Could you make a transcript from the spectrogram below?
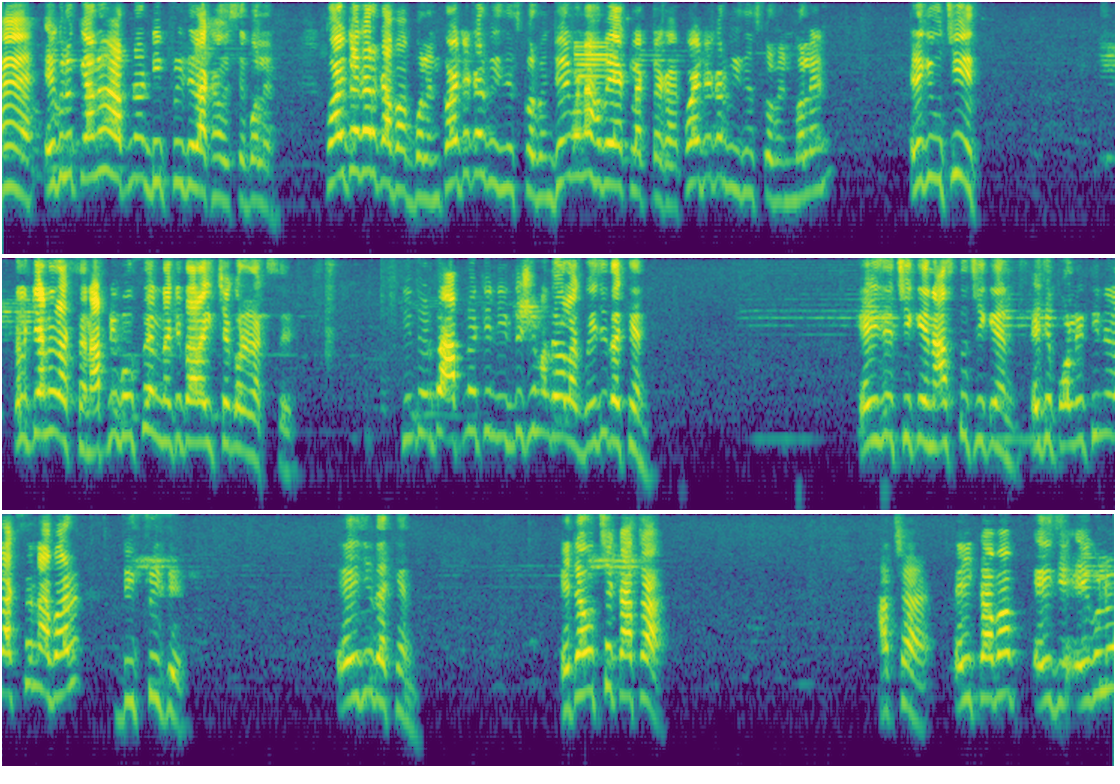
হ্যাঁ এগুলো কেন আপনার ডিপ ফ্রিজে রাখা হয়েছে, বলেন। কয় টাকার কাবাব বলেন? কয় টাকার বিজনেস করবেন? জরিমানা হবে এক লাখ টাকা। কয় টাকার বিজনেস করবেন বলেন? এটা কি উচিত? তাহলে কেন রাখছেন? আপনি বলছেন নাকি তারা ইচ্ছা করে রাখছে? কিন্তু এটা আপনাকে নির্দেশনা দেওয়া লাগবে। এই যে দেখেন। এই যে চিকেন আস্ত চিকেন এই যে পলিথিনে রাখছেন আবার ডিপ ফ্রিজে এই যে দেখেন। এটা হচ্ছে কাঁচা আচ্ছা এই কাবাব, এই যে এগুলো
